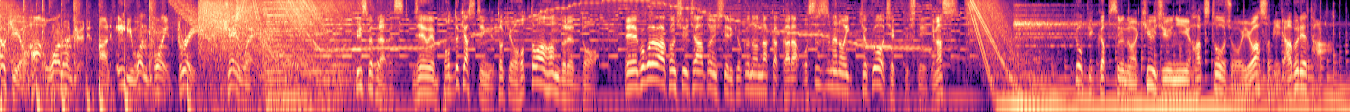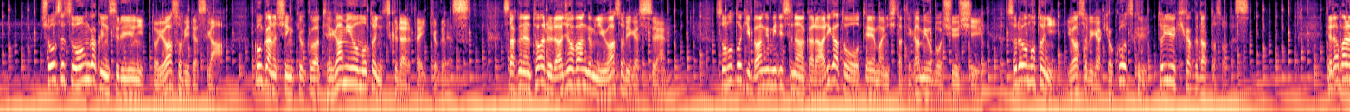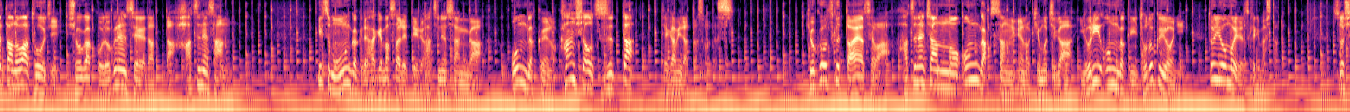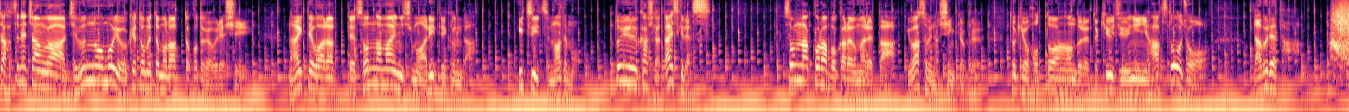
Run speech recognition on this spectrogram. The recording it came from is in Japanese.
TOKYO HOT 100 on 81.3 J-WAVE クリス・ベプラーです。J-WAVE ポッドキャスティング TOKYO HOT 100、えー、ここでは今週チャートにしている曲の中からおすすめの一曲をチェックしていきます。今日ピックアップするのは92位初登場 yoasobi ラブレター。小説を音楽にするユニット yoasobi ですが今回の新曲は手紙をもとに作られた一曲です。昨年とあるラジオ番組に yoasobi が出演。その時番組リスナーから「ありがとう」をテーマにした手紙を募集しそれをもとに yoasobi が曲を作るという企画だったそうです。選ばれたのは当時小学校6年生だった初音さん。いつも音楽で励まされている初音さんが音楽への感謝を綴った手紙だったそうです。曲を作った綾瀬は初音ちゃんの音楽さんへの気持ちがより音楽に届くようにという思いで作りました。そして初音ちゃんは自分の思いを受け止めてもらったことが嬉しい。泣いて笑ってそんな毎日も歩いていくんだ。いついつまでもという歌詞が大好きです。そんなコラボから生まれた yoasobi の新曲 TOKIOHOT192 に初登場。ラブレター。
